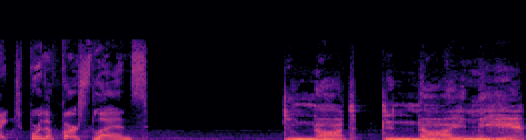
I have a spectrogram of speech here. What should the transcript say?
Fight for the First Lands! Do not deny me.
